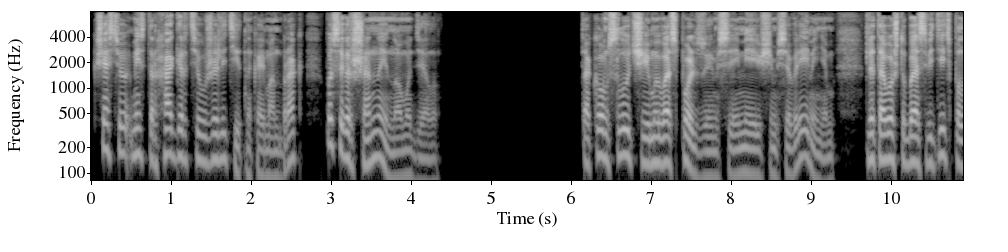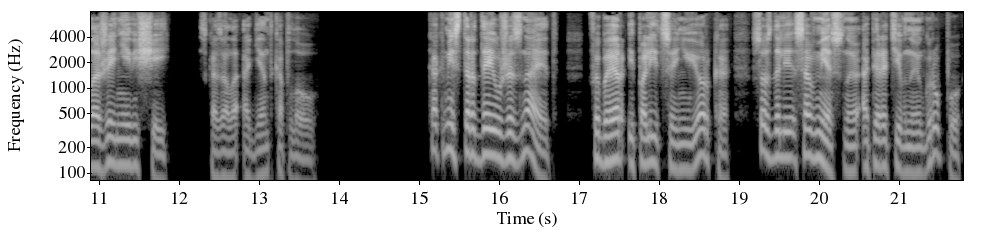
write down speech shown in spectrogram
К счастью, мистер Хаггерти уже летит на Кайман-Брак по совершенно иному делу. В таком случае мы воспользуемся имеющимся временем для того, чтобы осветить положение вещей, сказала агент Каплоу. Как мистер Дэй уже знает, ФБР и полиция Нью-Йорка создали совместную оперативную группу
